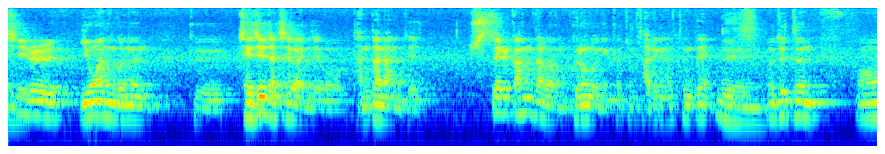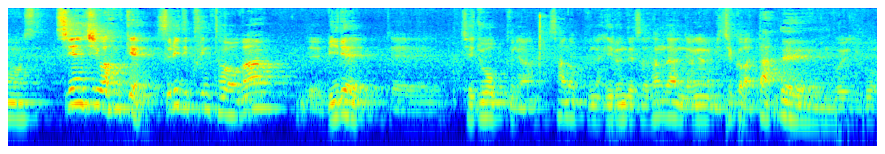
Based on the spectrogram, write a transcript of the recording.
CNC를 이용하는 거는 그 재질 자체가 이제 뭐 단단한 이제 쇠를 깎는다거나 뭐 그런 거니까 좀 다르긴 할 텐데 네. 어쨌든 어, CNC와 함께 3D 프린터가 이제 미래 이제 제조업 분야, 산업 분야 이런 데서 상당한 영향을 미칠 것 같다 네. 보여주고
